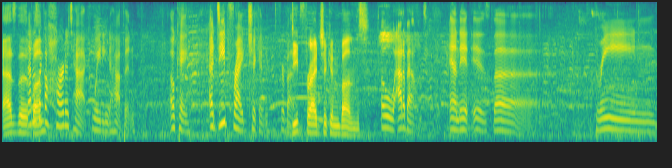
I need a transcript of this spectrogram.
as the that is bun. like a heart attack waiting to happen. Okay, a deep fried chicken for buns. Deep fried chicken buns. Oh, out of bounds, and it is the green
